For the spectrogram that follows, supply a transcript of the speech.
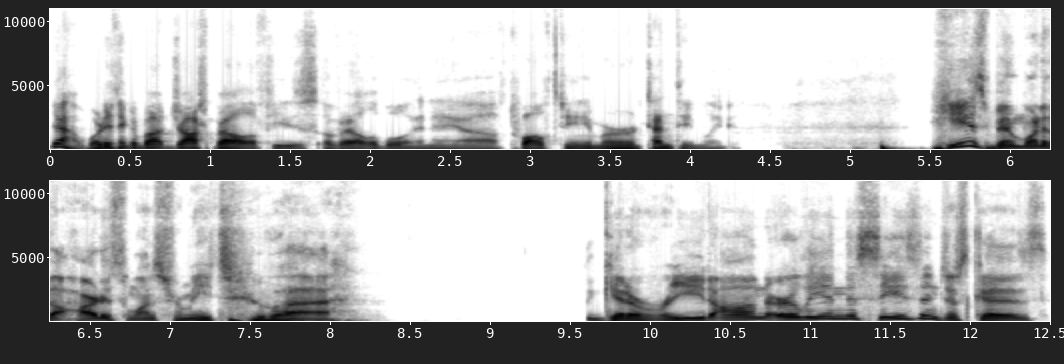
yeah, what do you think about Josh Bell if he's available in a uh, 12 team or 10 team league? He has been one of the hardest ones for me to uh, get a read on early in the season just because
